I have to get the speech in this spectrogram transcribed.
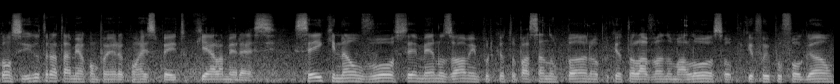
consigo tratar minha companheira com respeito que ela merece. Sei que não vou ser menos homem porque eu tô passando um pano, ou porque eu tô lavando uma louça, ou porque fui pro fogão.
